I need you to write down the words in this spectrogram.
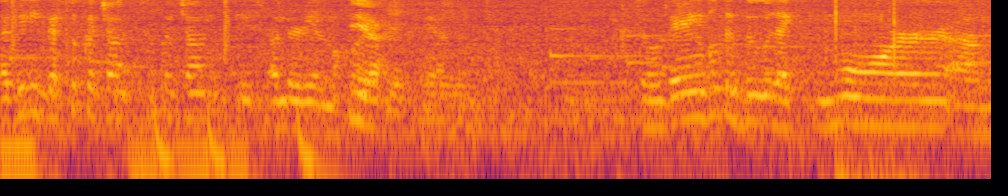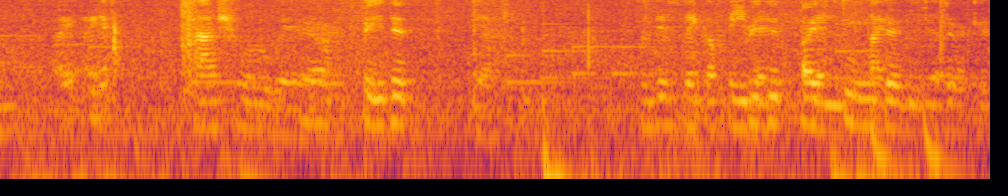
I believe the Sukajan Sukajan is under real McCoy. Yeah. Yes. Yeah. So they're able to do like more, um, I, I guess, casual wear. yeah, faded Yeah. So this is like a faded, faded type 2 type denim jacket.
